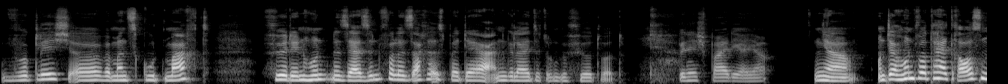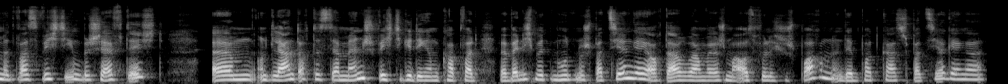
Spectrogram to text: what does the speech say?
wirklich, äh, wenn man es gut macht, für den Hund eine sehr sinnvolle Sache ist, bei der er angeleitet und geführt wird. Bin ich bei dir, ja. Ja, und der Hund wird halt draußen mit was Wichtigem beschäftigt ähm, und lernt auch, dass der Mensch wichtige Dinge im Kopf hat. Weil wenn ich mit dem Hund nur spazieren gehe, auch darüber haben wir ja schon mal ausführlich gesprochen in dem Podcast Spaziergänge,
